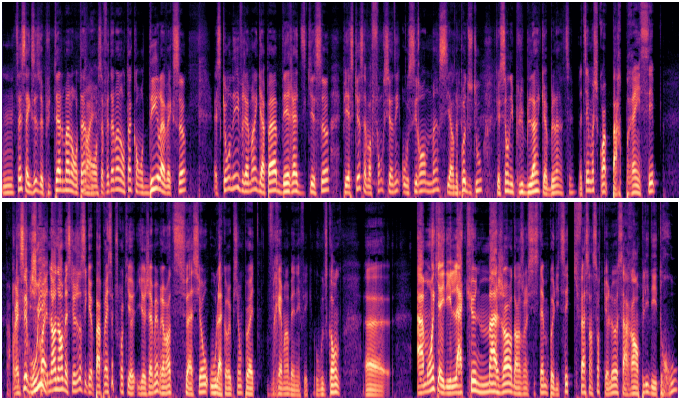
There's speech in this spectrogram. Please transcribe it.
Hmm. Tu sais, ça existe depuis tellement longtemps. ça fait tellement longtemps qu'on deal avec ça. Est-ce qu'on est vraiment capable d'éradiquer ça? Puis est-ce que ça va fonctionner aussi rondement s'il n'y en a pas du tout que si on est plus blanc que blanc? Tu sais, moi, je crois par principe, par principe, oui. non, non, mais ce que je veux dire, c'est que par principe, je crois qu'il n'y a, jamais vraiment de situation où la corruption peut être vraiment bénéfique. Au bout du compte, euh, à moins qu'il y ait des lacunes majeures dans un système politique qui fassent en sorte que là, ça remplit des trous.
